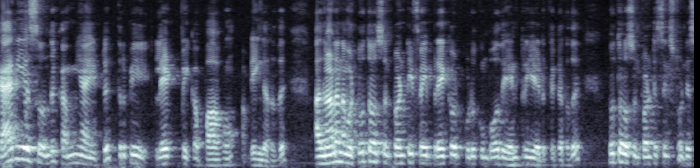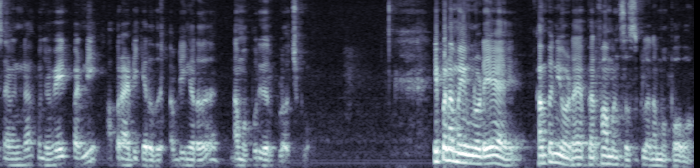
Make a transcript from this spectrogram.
கேரியர்ஸ் வந்து கம்மியாயிட்டு திருப்பி லேட் பிக்கப் ஆகும் அப்படிங்கிறது. அதனால நம்ம two thousand twenty five break out கொடுக்கும்போது என்ட்ரி எடுத்துக்கிறது. Two thousand twenty six twenty செவனில் கொஞ்சம் வெயிட் பண்ணி அப்புறம் அடிக்கிறது அப்படிங்கிறத நம்ம புரிதலுக்குள்ள வச்சுக்குவோம். இப்போ நம்ம இவங்களுடைய கம்பெனியோட பெர்ஃபார்மன்சஸ்க்குள்ள நம்ம போவோம்.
